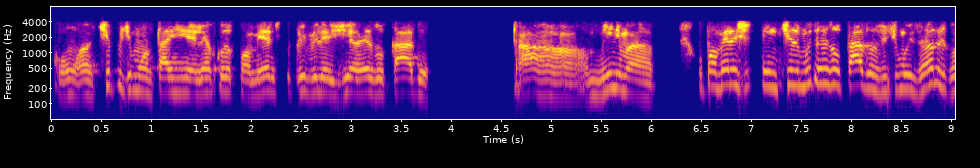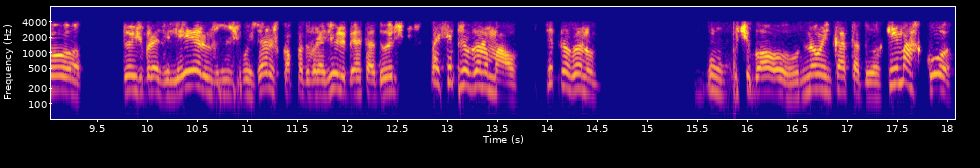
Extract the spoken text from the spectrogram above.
com o tipo de montagem de elenco do Palmeiras, que privilegia resultado a mínima. O Palmeiras tem tido muito resultado nos últimos anos, ganhou dois brasileiros nos últimos anos, Copa do Brasil, Libertadores, mas sempre jogando mal sempre jogando um futebol não encantador. Quem marcou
